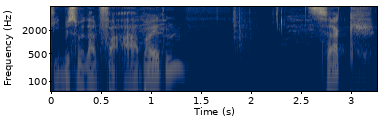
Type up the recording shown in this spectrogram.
Die müssen wir dann verarbeiten. Zack.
